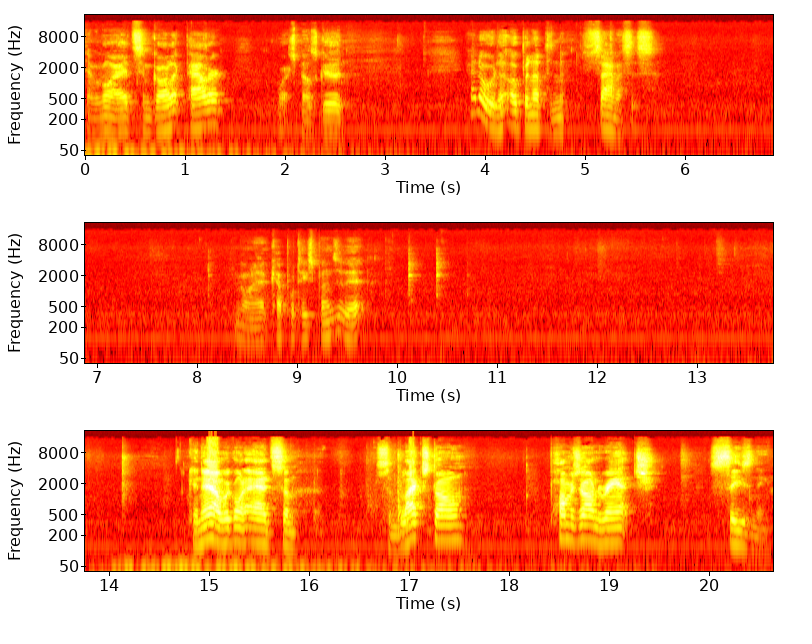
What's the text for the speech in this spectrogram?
Then we're going to add some garlic powder. Boy, it smells good. And going to open up the sinuses. I'm going to add a couple teaspoons of it. Okay, now we're going to add some some Blackstone Parmesan Ranch seasoning.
